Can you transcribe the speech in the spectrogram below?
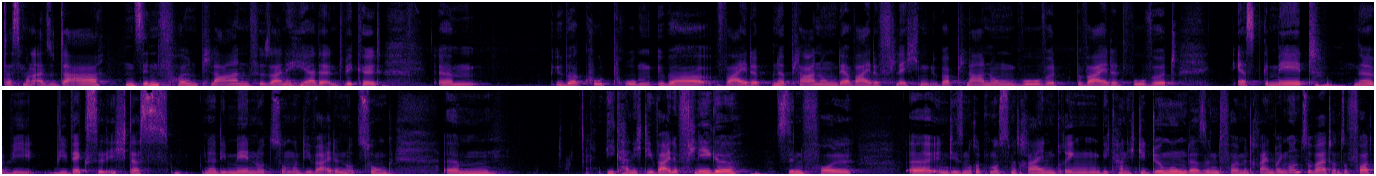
dass man also da einen sinnvollen Plan für seine Herde entwickelt, ähm, über Kotproben, über Weide, ne, Planung der Weideflächen, über Planung, wo wird beweidet, wo wird erst gemäht, ne, wie, wie wechsle ich das, ne, die Mähnutzung und die Weidenutzung, ähm, wie kann ich die Weidepflege sinnvoll äh, in diesen Rhythmus mit reinbringen, wie kann ich die Düngung da sinnvoll mit reinbringen und so weiter und so fort.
